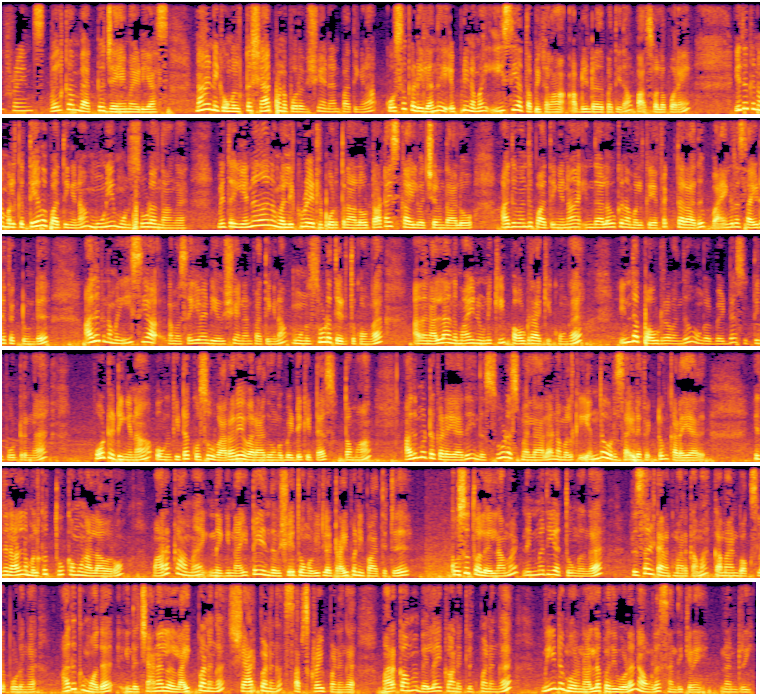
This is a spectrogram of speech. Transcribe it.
Hi friends welcome back to Jayam ideas நான் இன்னைக்கு உங்கள்கிட்ட ஷேர் பண்ண போகிற விஷயம் என்னன்னு பார்த்தீங்கன்னா கொசுக்கடியிலேருந்து எப்படி நம்ம ஈஸியாக தப்பிக்கலாம் அப்படின்றத பற்றி தான் பா சொல்ல போகிறேன் இதுக்கு நம்மளுக்கு தேவை பார்த்தீங்கன்னா மூணே மூணு சூடம் தாங்க. மித்த என்னதான் நம்ம லிக்விடேட்டர் பொறுத்தனாலோ டாடா ஸ்கைல் வச்சுருந்தாலோ அது வந்து பார்த்தீங்கன்னா இந்த அளவுக்கு நம்மளுக்கு எஃபெக்ட் தராது. பயங்கர சைடு எஃபெக்ட் உண்டு. அதுக்கு நம்ம ஈஸியாக நம்ம செய்ய வேண்டிய விஷயம் என்னென்னு பார்த்தீங்கன்னா மூணு சூடத்தை எடுத்துக்கோங்க. அதை நல்லா அந்த மாதிரி நுணுக்கி பவுடர் ஆக்கிக்கோங்க. இந்த பவுடரை வந்து உங்கள் பெட்டை சுற்றி போட்டுருங்க. போட்டுட்டிங்கன்னா உங்ககிட்ட கொசு வரவே வராது. உங்கள் பெட்டு கிட்ட சுத்தமாக அது மட்டும் கிடையாது இந்த சூட ஸ்மெல்லால் நம்மளுக்கு எந்த ஒரு சைடு எஃபெக்ட்டும் கிடையாது. இதனால் நம்மளுக்கு தூக்கமும் நல்லா வரும். மறக்காமல் இன்னைக்கு நைட்டே இந்த விஷயத்தை உங்கள் வீட்டில் ட்ரை பண்ணி பார்த்துட்டு கொசு தொல்லை இல்லாமல் நிம்மதியாக தூங்குங்க. ரிசல்ட் எனக்கு மறக்காமல் கமெண்ட் பாக்ஸில் போடுங்க. அதுக்கு மொத இந்த சேனலை லைக் பண்ணுங்கள் ஷேர் பண்ணுங்கள் சப்ஸ்கிரைப் பண்ணுங்கள் மறக்காமல் பெல் ஐக்கானை கிளிக் பண்ணுங்கள் மீண்டும் ஒரு நல்ல பதிவோடு நான் உங்களை சந்திக்கிறேன். நன்றி.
